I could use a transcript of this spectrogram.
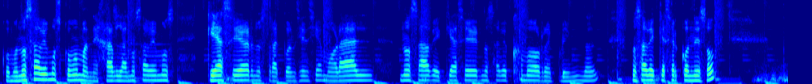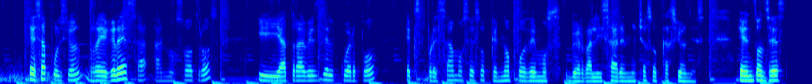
como no sabemos cómo manejarla, no sabemos qué hacer, nuestra conciencia moral no sabe qué hacer, no sabe cómo reprimir, no, sabe qué hacer con eso, esa pulsión regresa a nosotros y a través del cuerpo expresamos eso que no podemos verbalizar en muchas ocasiones. Entonces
